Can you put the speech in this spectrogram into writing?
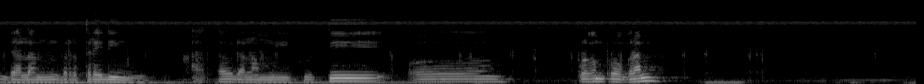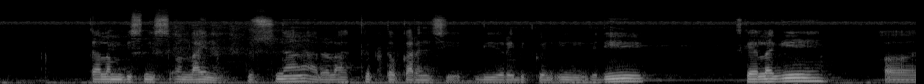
dalam bertrading atau dalam mengikuti program-program dalam bisnis online khususnya adalah cryptocurrency di Rabbitcoin ini. Jadi sekali lagi uh,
